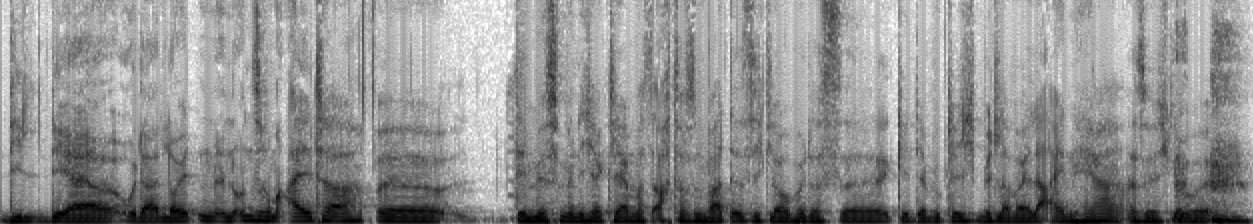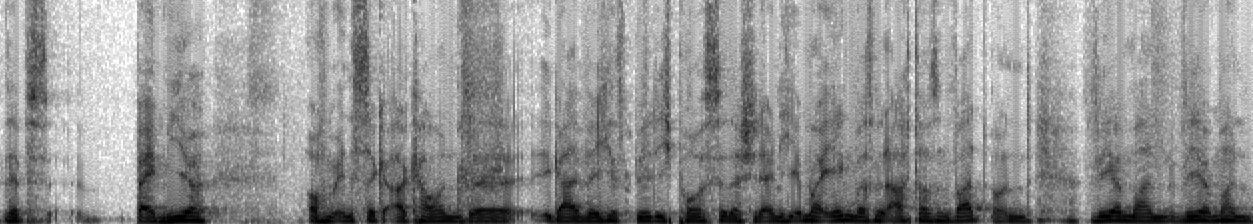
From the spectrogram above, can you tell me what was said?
die der oder Leuten in unserem Alter, äh, dem müssen wir nicht erklären, was 8000 Watt ist. Ich glaube, das äh, geht ja wirklich mittlerweile einher. Also ich glaube, selbst bei mir auf dem Insta-Account, äh, egal welches Bild ich poste, da steht eigentlich immer irgendwas mit 8000 Watt und wehe man, wehe man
